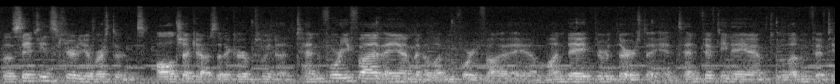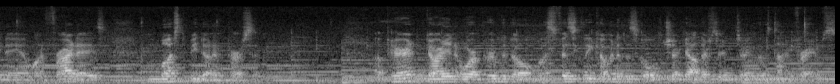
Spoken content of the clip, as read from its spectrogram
For the safety and security of our students, all checkouts that occur between 10:45 a.m. and 11:45 a.m. Monday through Thursday and 10:15 a.m. to 11:15 a.m. on Fridays must be done in person. A parent, guardian, or approved adult must physically come into the school to check out their students during those time frames.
